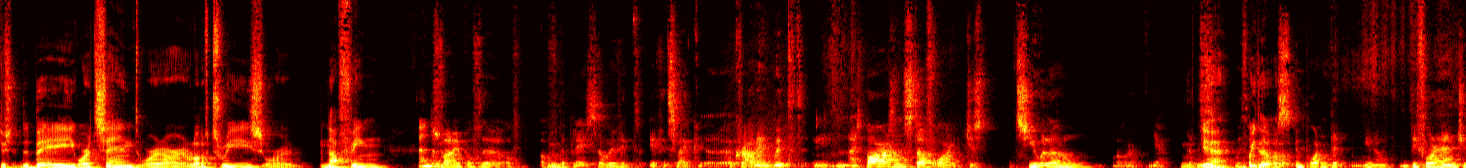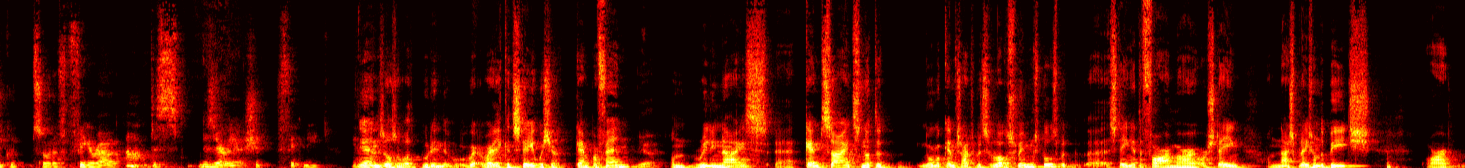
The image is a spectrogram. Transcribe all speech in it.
just the bay or it's sand or are a lot of trees or nothing. and the vibe of the of, of the place. So if it if it's like uh, crowded with nice bars and stuff, or just it's you alone, or yeah, that's, Yeah, we be thought the- that was important. That you know beforehand you could sort of figure out ah this this area should fit me. Yeah, and it's also what put in the, where, where you can stay with your camper van Yeah. on really nice uh, campsites, not the normal campsites with a lot of swimming pools, but uh, staying at the farmer or staying on a nice place on the beach, or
